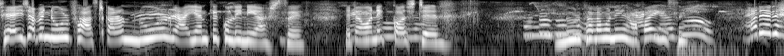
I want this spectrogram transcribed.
সেই হিসাবে নূর ফার্স্ট কারণ নূর রায়ানকে কোলে নিয়ে আসছে। এটা অনেক কষ্টের। নূর খালামণি হাঁপাই গেছে। আরে আরে।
